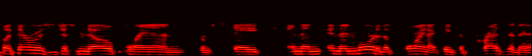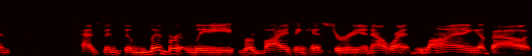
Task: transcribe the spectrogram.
but there was just no plan from state. And then, and then more to the point, I think the president has been deliberately revising history and outright lying about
